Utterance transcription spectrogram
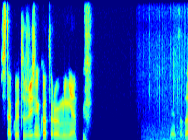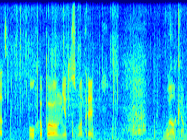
С такой-то жизнью, которая у меня. Это да, тут пол хп он нету, смотри. Welcome.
